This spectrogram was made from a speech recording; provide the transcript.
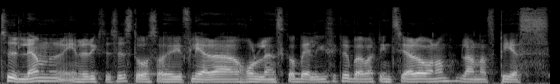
tydligen, enligt ryktesvis då, så har ju flera holländska och belgiska klubbar varit intresserade av honom. Bland annat PS,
